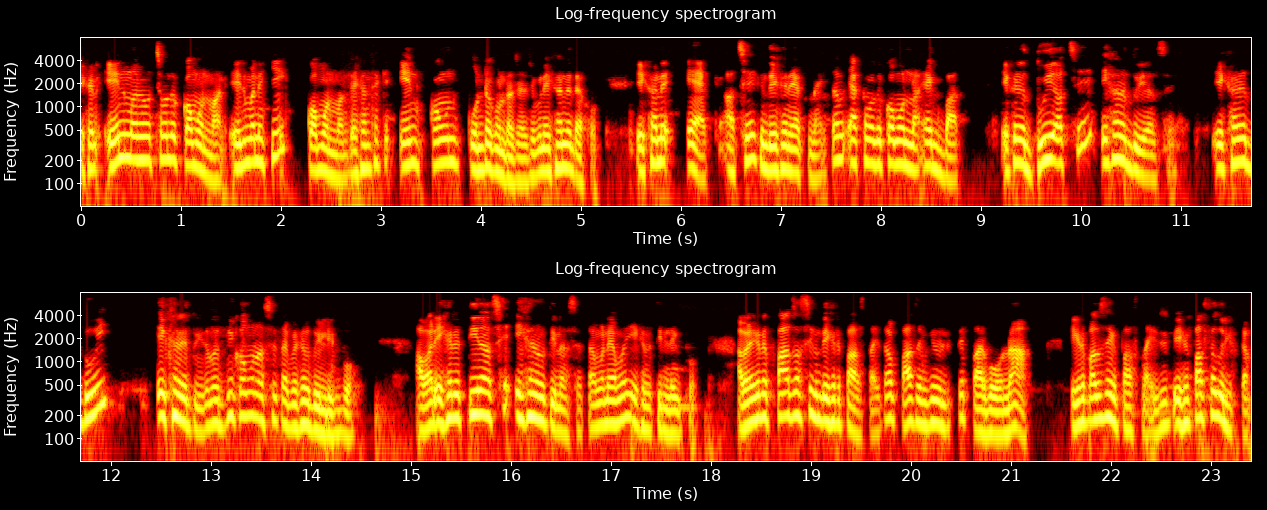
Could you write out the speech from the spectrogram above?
এখানে এন মানে হচ্ছে আমাদের কমন মান। এন মানে কি? কমন মান। এখান থেকে এন কমন কোনটা কোনটা যায় যেমন এখানে দেখো, এখানে এক আছে, কিন্তু এখানে এক নাই। তাহলে এক আমাদের কমন না একবার এখানে দুই আছে, এখানে দুই আছে। এখানে দুই এখানে দুই। তারপরে দুই কমন আছে, তারপরে এখানে দুই লিখব। আবার এখানে তিন আছে, এখানেও তিন আছে। তার মানে আমি এখানে তিন লিখব। আবার এখানে পাঁচ আছে, কিন্তু এখানে পাঁচ নাই। তাও পাঁচ আমি কিন্তু লিখতে পারব না। এখানে পাঁচ আছে, এখানে পাঁচ নাই। যদি এখানে পাঁচ থাকলে লিখতাম।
